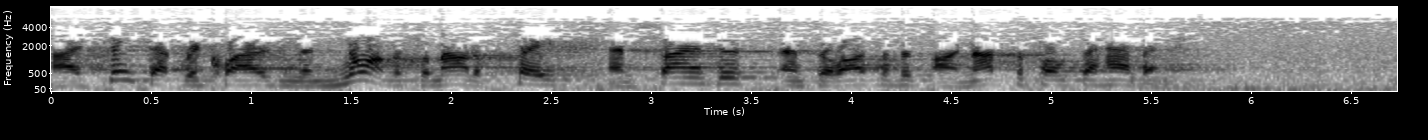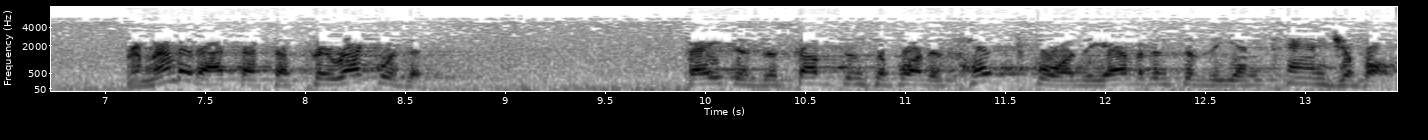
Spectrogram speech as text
I think that requires an enormous amount of faith, and scientists and philosophers are not supposed to have any. Remember that, that's a prerequisite. Faith is the substance of what is hoped for, the evidence of the intangible.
